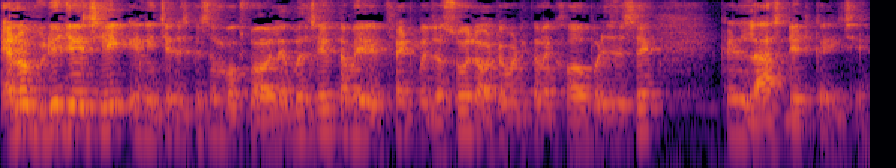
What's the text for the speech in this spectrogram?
એનો વીડિયો જે છે, એ નીચે ડિસ્ક્રિપ્શન બોક્સમાં અવેલેબલ છે. તમે વેબસાઇટ પર જશો એટલે ઓટોમેટિક તમને ખબર પડી જશે કે લાસ્ટ ડેટ કઈ છે.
